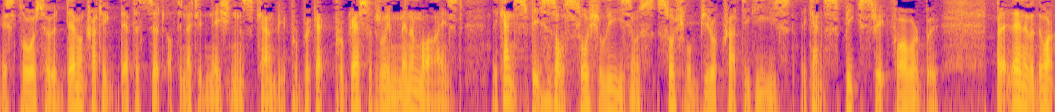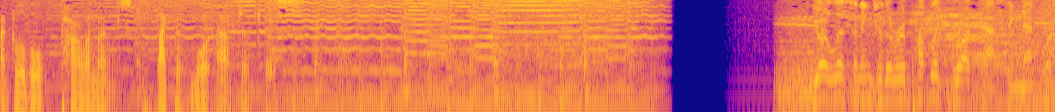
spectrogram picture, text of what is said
explores how a democratic deficit of the United Nations can be prog- progressively minimalized. They can't speak, this is all socialese, you know, social bureaucratic ease. They can't speak straightforwardly. But then they want a global parliament. Back with more after this. You're listening to the Republic Broadcasting Network.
